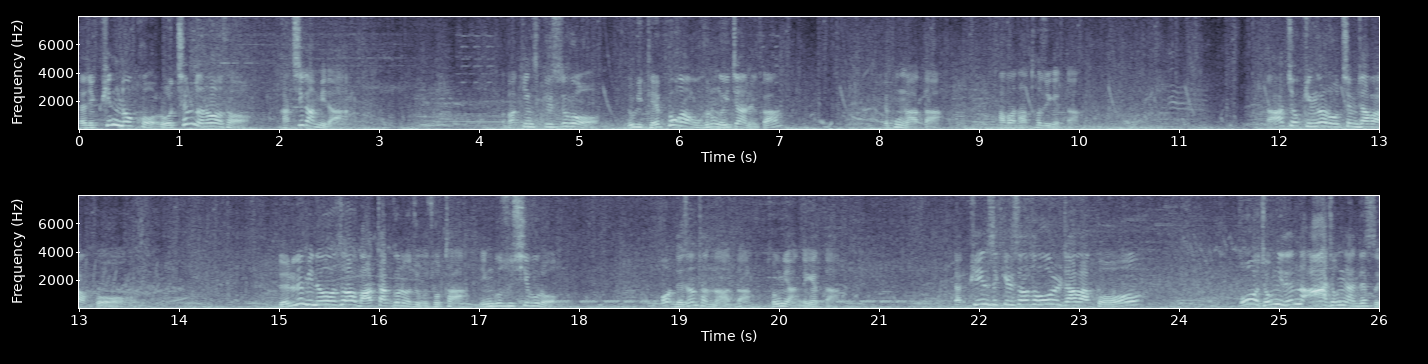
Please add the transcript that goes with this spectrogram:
자 이제 퀸 넣고 로챔도 넣어서 같이 갑니다. 바바킹 스킬 쓰고 여기 대포 가고 그런 거 있지 않을까? 대폭 나왔다. 봐봐 다 터지겠다. 아초킹과 로챔 잡았고. 렐름이 넣어서 마타 끊어주고 좋다. 인구수 10으로. 어 내전탄 나왔다. 정리 안되겠다. 자퀸 스킬 써서 홀 잡았고. 오 정리됐나? 아 정리 안됐어.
